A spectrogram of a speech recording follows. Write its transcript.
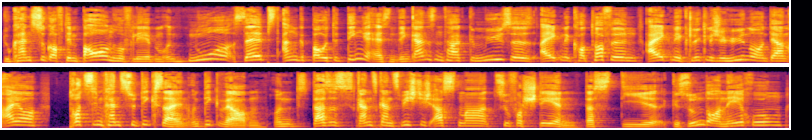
Du kannst sogar auf dem Bauernhof leben und nur selbst angebaute Dinge essen. Den ganzen Tag Gemüse, eigene Kartoffeln, eigene glückliche Hühner und deren Eier. Trotzdem kannst du dick sein und dick werden. Und das ist ganz, ganz wichtig erstmal zu verstehen, dass die gesunde Ernährung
